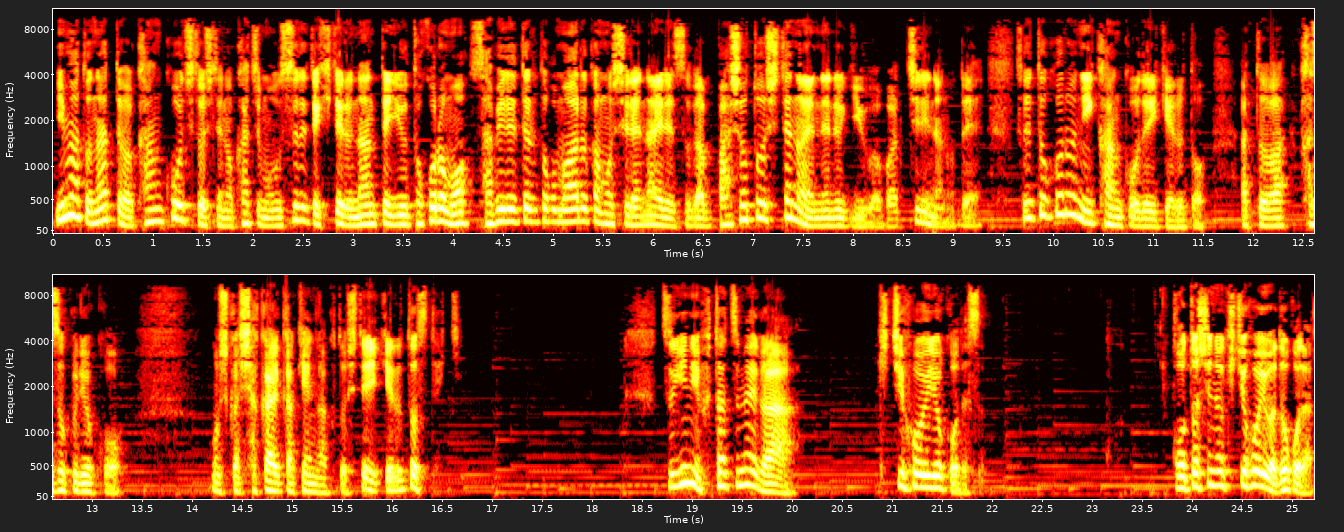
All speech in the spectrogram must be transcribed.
今となっては観光地としての価値も薄れてきてるなんていうところも、錆びれてるところもあるかもしれないですが、場所としてのエネルギーはバッチリなので、そういうところに観光で行けると、あとは家族旅行、もしくは社会科見学として行けると素敵。次に二つ目が、基地保育旅行です。今年の基地保育はどこだ？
